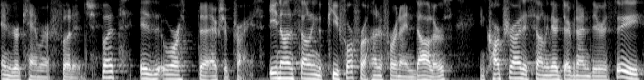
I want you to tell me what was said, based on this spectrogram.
and rear camera footage, but is it worth the extra price? Eonon is selling the P4 for $149 and Carpuride is selling their W903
